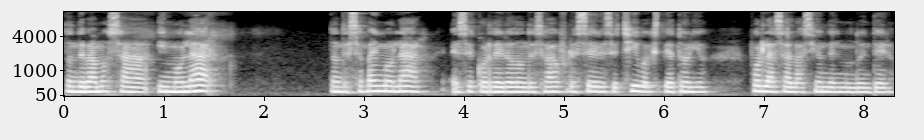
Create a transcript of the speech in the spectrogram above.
donde vamos a inmolar, donde se va a inmolar ese Cordero, donde se va a ofrecer ese chivo expiatorio por la salvación del mundo entero.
